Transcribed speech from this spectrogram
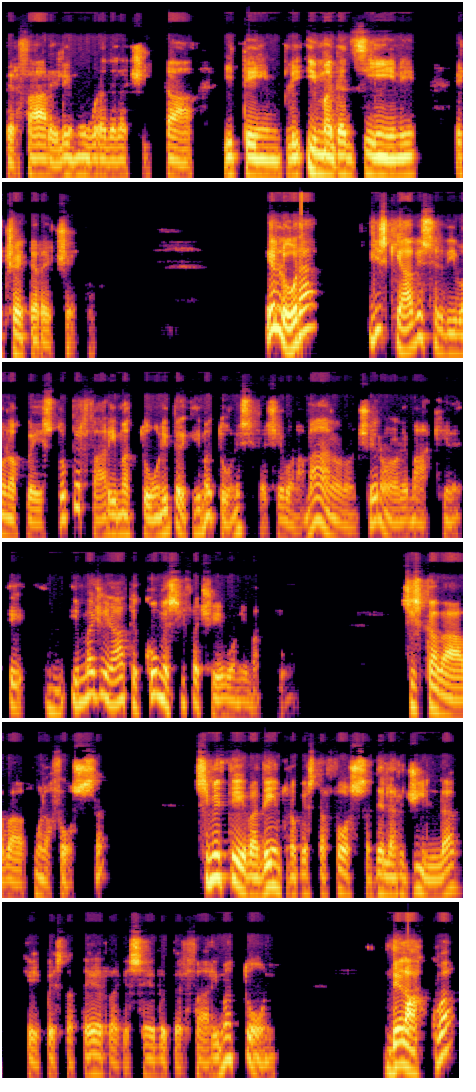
per fare le mura della città, i templi, i magazzini, eccetera, eccetera. E allora gli schiavi servivano a questo per fare i mattoni, perché i mattoni si facevano a mano, non c'erano le macchine. E immaginate come si facevano i mattoni. Si scavava una fossa, si metteva dentro questa fossa dell'argilla, che è questa terra che serve per fare i mattoni, dell'acqua,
